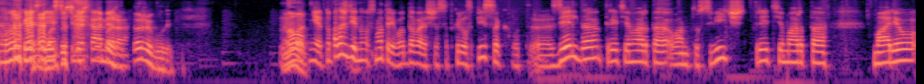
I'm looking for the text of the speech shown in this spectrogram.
Ну только если есть у тебя камера. Тоже будет. Ну, вот. Нет, ну подожди, ну смотри, вот давай, я сейчас открыл список. Вот э, Зельда 3 марта, One to Switch 3 марта, Марио э,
